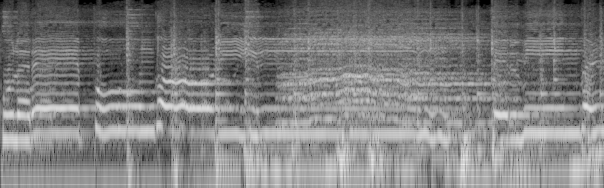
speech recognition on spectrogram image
புலரே பூங்கோடியில் பெருமீன்கள்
